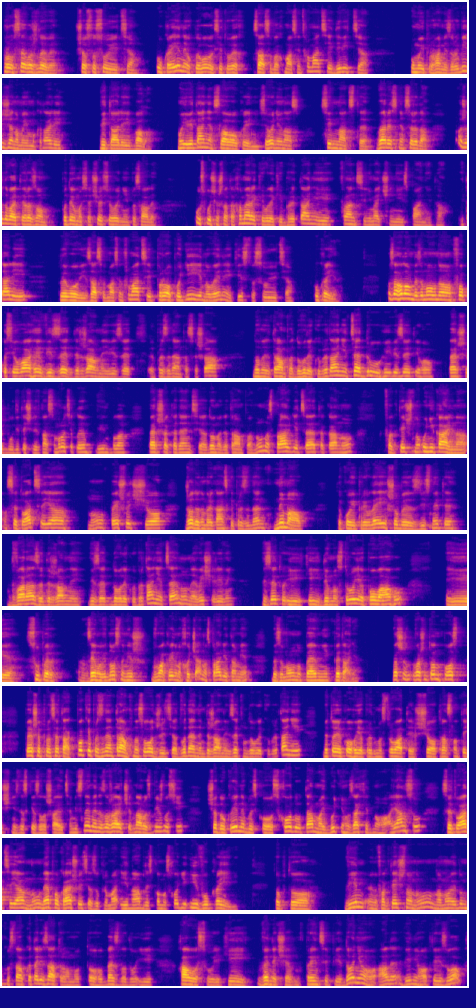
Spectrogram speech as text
про все важливе, що стосується України у впливових світових засобах масової інформації. Дивіться у моїй програмі Зарубіжжя на моєму каналі Віталій Бала. Мої вітання, слава Україні! Сьогодні у нас 17 вересня, середа. Отже, давайте разом подивимося, що сьогодні писали у Сполучених Штатах Америки, Великій Британії, Франції, Німеччині, Іспанії та Італії впливові засоби масової інформації про події, новини, які стосуються України. Загалом, безумовно, в фокусі уваги візит, державний візит президента США Дональда Трампа до Великої Британії. Це другий візит його. Перший був у 2019 році, коли він була перша каденція Дональда Трампа. Ну, насправді це така, ну, фактично унікальна ситуація. Ну, пишуть, що жоден американський президент не мав такої привілеї, щоб здійснити два рази державний візит до Великої Британії. Це ну, найвищий рівень візиту, і який демонструє повагу і супер взаємовідносини між двома країнами, хоча насправді там є безумовно певні питання. Вашингтон Пост пише про це так: поки президент Трамп насолоджується дводенним державним візитом до Великої Британії, метою якого є продемонструвати, що трансатлантичні зв'язки залишаються міцними, незважаючи на розбіжності щодо України, Близького Сходу та майбутнього Західного альянсу, ситуація ну, не покращується, зокрема, і на Близькому Сході, і в Україні. Тобто він е, фактично, ну, на мою думку, став каталізатором того безладу і хаосу, який виник ще в принципі до нього, але він його активізував.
